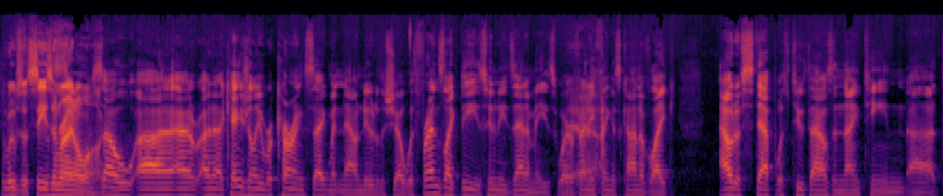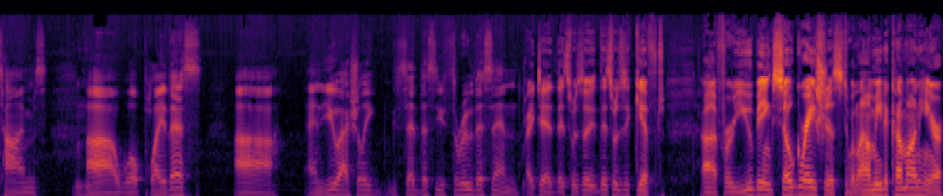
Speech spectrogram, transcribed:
It moves the season right along. So, uh, an occasionally recurring segment now new to the show with friends like these, Who Needs Enemies, where if Yeah. anything is kind of like out of step with 2019 uh, times, Mm-hmm. uh, we'll play this. Uh, and you actually said this, you threw this in. I did. This was a this was a gift uh, for you being so gracious to allow me to come on here,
